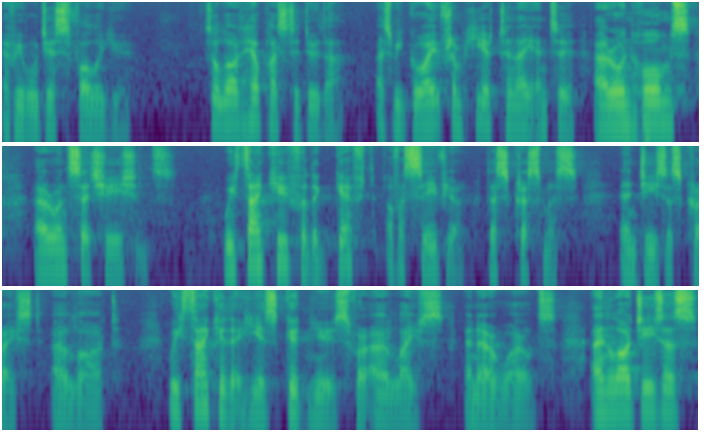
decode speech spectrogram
if we will just follow you. So, Lord, help us to do that as we go out from here tonight into our own homes, our own situations. We thank you for the gift of a Saviour this Christmas in Jesus Christ our Lord. We thank you that He is good news for our lives and our worlds. And Lord Jesus,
